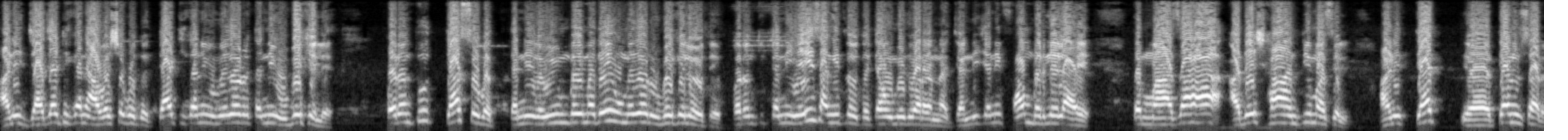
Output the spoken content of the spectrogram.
आणि ज्या ज्या ठिकाणी आवश्यक होतं त्या ठिकाणी उमेदवार त्यांनी उभे केले. परंतु त्याचसोबत त्यांनी नवी मुंबईमध्ये उमेदवार उभे केले होते. परंतु त्यांनी हेही सांगितलं होतं त्या उमेदवारांना ज्यांनी ज्यांनी फॉर्म भरलेला आहे तर माझा हा आदेश हा अंतिम असेल. आणि त्या त्यानुसार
